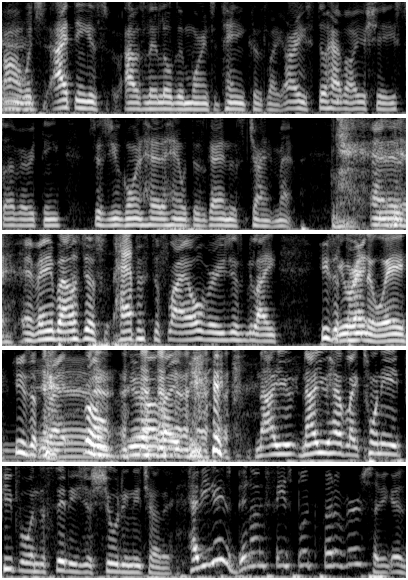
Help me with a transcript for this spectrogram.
respawn, which I think is obviously a little bit more entertaining because, like, all right, you still have all your shit, you still have everything. It's just you going head to hand with this guy in this giant map. And it's, if anybody else just happens to fly over, you just be like, he's a You were threat. in the way. He's a threat. Yeah. Boom. You know, like now you now you have like 28 people in the city just shooting each other. Have you guys been on Facebook Metaverse? Have you guys,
